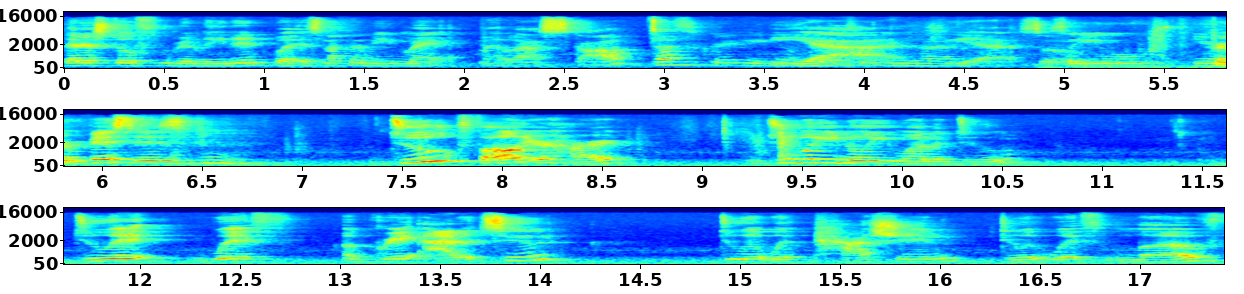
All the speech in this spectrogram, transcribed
that are still food related, but it's not gonna be my, my last stop. That's great. I'm glad to Yeah, hear that. yeah. So, So you, you're, purpose is Mhm. do follow your heart, do what you know you want to do, do it with a great attitude, do it with passion, do it with love.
